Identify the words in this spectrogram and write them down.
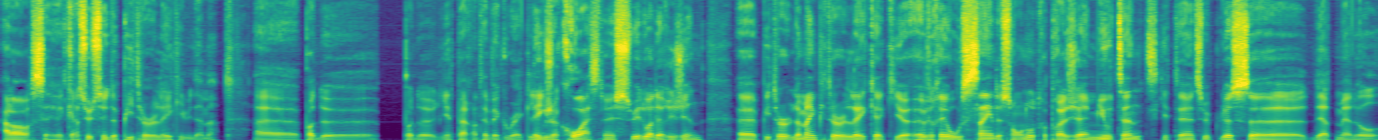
Alors, c'est grâce de Peter Lake, évidemment. Euh, pas de pas de lien de parenté avec Greg Lake, je crois. C'est un Suédois d'origine. Euh, Peter, le même Peter Lake qui a œuvré au sein de son autre projet, Mutant, qui était un petit peu plus death metal.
